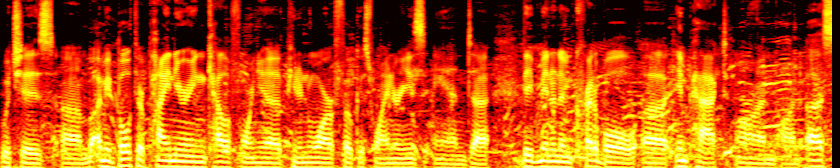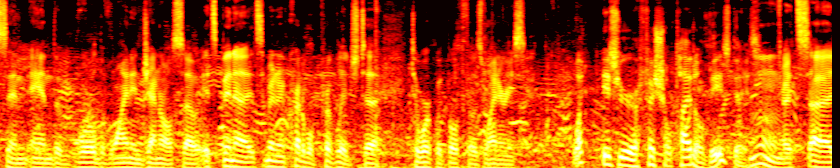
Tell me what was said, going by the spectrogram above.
which is, um, I mean, both are pioneering California Pinot Noir focused wineries, and uh, they've made an incredible uh, impact on, on us and, and the world of wine in general. So it's been a it's been an incredible privilege to, to work with both those wineries. What is your official title these days? Mm, it's uh,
